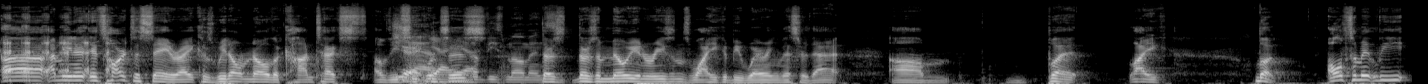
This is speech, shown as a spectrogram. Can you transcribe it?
Uh, I mean, it, it's hard to say, right? Because we don't know the context of these yeah, sequences. yeah. of these moments. There's there's a million reasons why he could be wearing this or that. Um, but like, look, ultimately,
